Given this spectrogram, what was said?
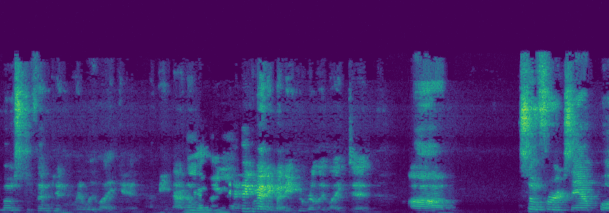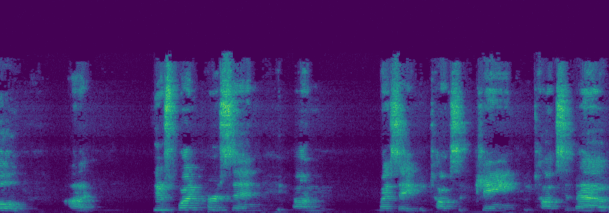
most of them didn't really like it. I mean, I don't yeah. I think of anybody who really liked it. Um, so, for example, uh, there's one person um, my site who talks of Jane who talks about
